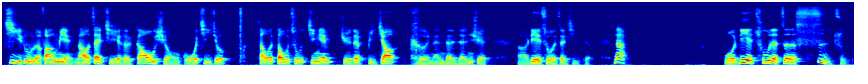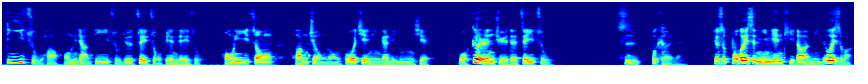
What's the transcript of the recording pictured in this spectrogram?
记录的方面，然后再结合高雄国际，就稍微兜出今天觉得比较可能的人选啊，列出了这几个，那。我列出的这四组，第一组哈，我们讲第一组就是最左边这一组，洪一中、黄炯荣、郭建宁跟李明宪。我个人觉得这一组是不可能，就是不会是明天提到的名字。为什么？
